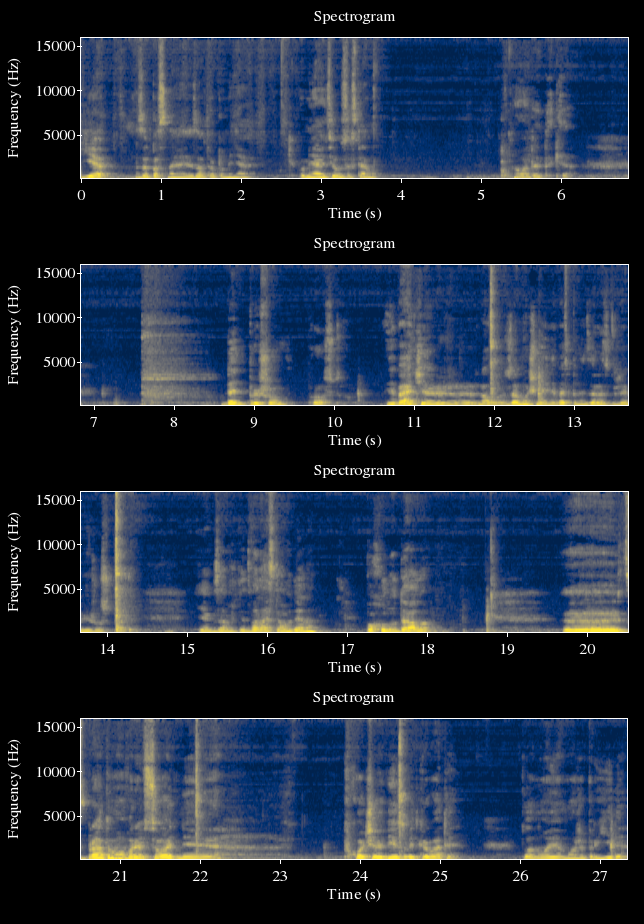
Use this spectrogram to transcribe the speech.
є запасне, я завтра поміняю. Поміняю цілу систему. От і таке. День пройшов просто. І вечір, ну, замучений, не виспаний, зараз вже віжу спати. Як завжди. 12 година, похолодало. Е, з братом говорив сьогодні. Хоче візу відкривати. Планує, може приїде.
